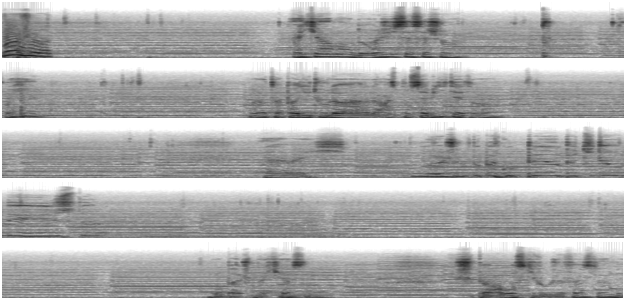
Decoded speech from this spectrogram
Bonjour. Ah, carrément, de Régis et Sacha. T'as pas du tout la, responsabilité, toi. hein. Ah ouais. Moi, je peux pas couper un petit arbuste. Bon bah, je me casse. hein. Je sais pas vraiment ce qu'il faut que je fasse, là, mais...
